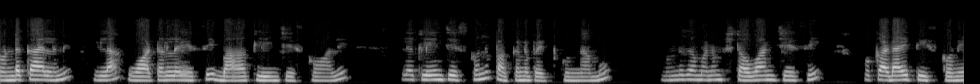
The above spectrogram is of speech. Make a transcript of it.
దొండకాయలని ఇలా వాటర్లో వేసి బాగా క్లీన్ చేసుకోవాలి. ఇలా క్లీన్ చేసుకొని పక్కన పెట్టుకున్నాము. ముందుగా మనం స్టవ్ ఆన్ చేసి ఒక కడాయి తీసుకొని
